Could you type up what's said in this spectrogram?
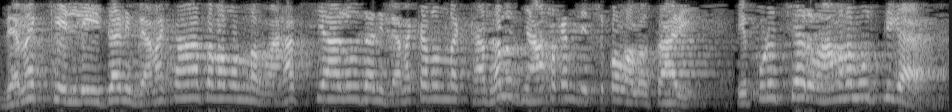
వెనక్కెళ్ళి దాని వెనకాతల ఉన్న రహస్యాలు దాని వెనకనున్న కథలు జ్ఞాపకం తెచ్చుకోవాలి ఒకసారి. ఎప్పుడు వచ్చారు వామనమూర్తిగా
